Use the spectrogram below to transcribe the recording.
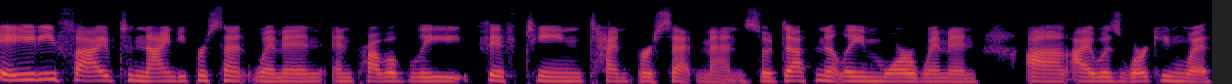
85 to 90% women and probably 15, 10% men. So definitely more women uh, I was working with,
